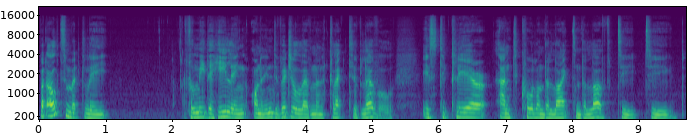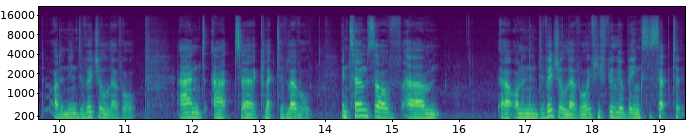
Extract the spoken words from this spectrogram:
But ultimately, for me, the healing on an individual level and a collective level is to clear and to call on the light and the love to to at an individual level and at uh, collective level. In terms of um, uh, on an individual level, if you feel you're being susceptible,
